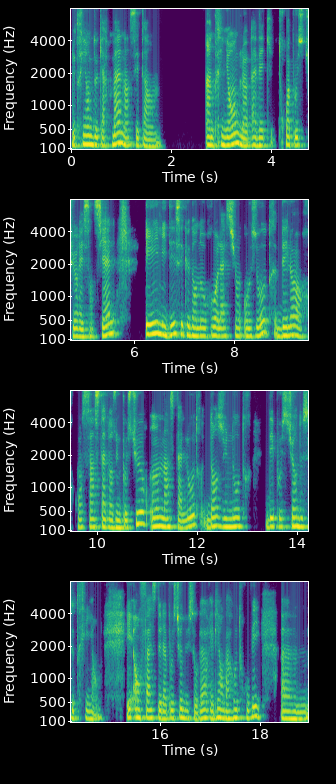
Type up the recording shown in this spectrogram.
Le triangle de Karpman, hein, c'est un, triangle avec trois postures essentielles. Et l'idée, c'est que dans nos relations aux autres, dès lors qu'on s'installe dans une posture, on installe l'autre dans une autre des postures de ce triangle. Et en face de la posture du sauveur, eh bien, on va retrouver euh,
